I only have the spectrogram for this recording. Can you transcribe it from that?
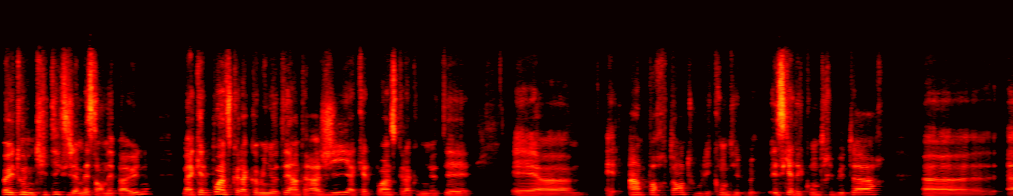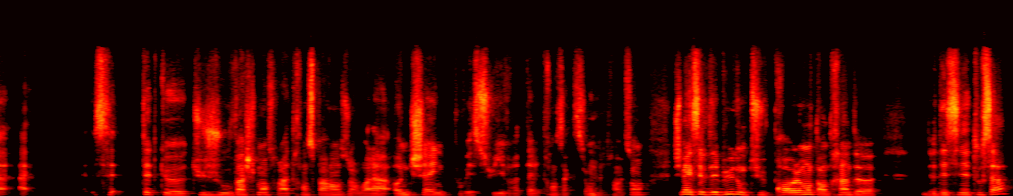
pas du tout une critique si jamais ça n'en est pas une. Mais à quel point est-ce que la communauté interagit? À quel point est-ce que la communauté est, est importante ou les Est-ce qu'il y a des contributeurs peut-être que tu joues vachement sur la transparence, genre voilà, on-chain, vous pouvez suivre telle transaction, mm. telle transaction. Je sais bien que c'est le début, donc tu probablement es en train de, dessiner tout ça,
